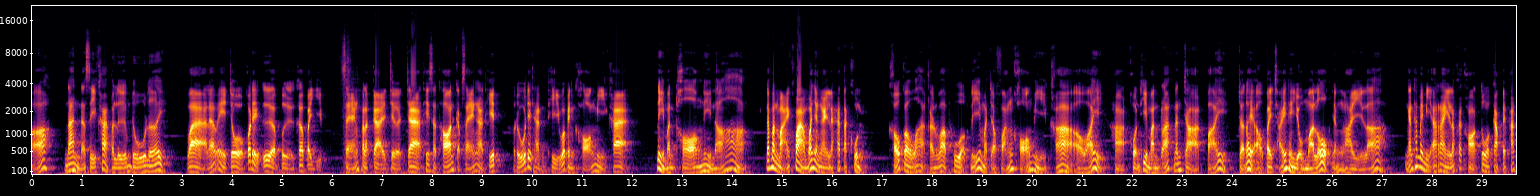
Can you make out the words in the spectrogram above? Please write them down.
ฮะ นั่นนะสีข้าก็ลืมดูเลย ว่าแล้วเอโจก็ได้เอื้อปือเข้าไปหยิบ แสงประกายเจิดจ้าที่สะท้อนกับแสงอาทิตย์ รู้ได้ทันทีว่าเป็นของมีค่า นี่มันทองนี่นะแล้วมันหมายความว่ายังไงล่ะฮะตะคุณ เขาก็ว่ากันว่าพวกนี้มันจะฝังของมีค่าเอาไว้ หากคนที่มันรักนั้นจากไป จะได้เอาไปใช้ในยมมาโลกยังไงล่ะ งั้นถ้าไม่มีอะไรแล้วก็ขอตัวกลับไปพัก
